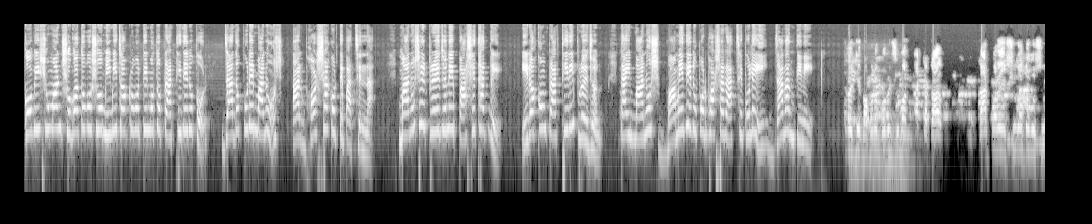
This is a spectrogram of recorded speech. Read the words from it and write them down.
কবি সুমন, সুগত বসু, মিমি চক্রবর্তীর মতো প্রার্থীদের উপর। যাদবপুরের মানুষ আর ভরসা করতে পারছেন না। মানুষের প্রয়োজনে পাশে থাকবে এরকম প্রার্থীরই প্রয়োজন। তাই মানুষ বামেদের উপর ভরসা রাখছে বলেই জানান তিনি। যে কখনো কবির সুমন একটা তারপরে সুগত বসু,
